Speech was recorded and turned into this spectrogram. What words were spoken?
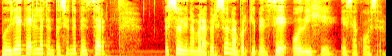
podría caer en la tentación de pensar, soy una mala persona porque pensé o dije esa cosa.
